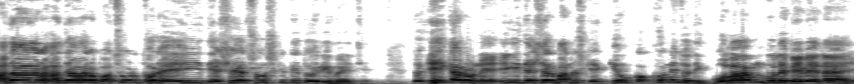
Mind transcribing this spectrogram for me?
হাজার হাজার বছর ধরে এই দেশের সংস্কৃতি তৈরি হয়েছে। তো এই কারণে এই দেশের মানুষকে কেউ কখনই যদি গোলাম বলে ভেবে নেয়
